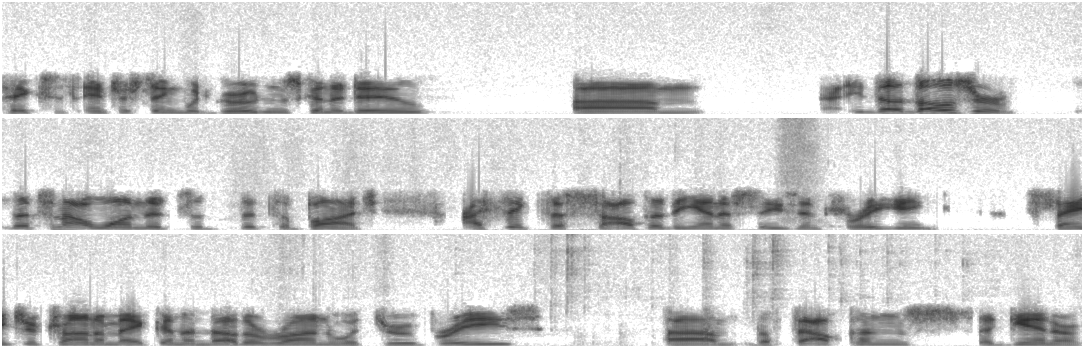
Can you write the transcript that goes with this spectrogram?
picks. It's interesting what Gruden's going to do. Um, th- those are that's not one that's a, that's a bunch. I think the south of the NFC is intriguing. Saints are trying to make an, another run with Drew Brees. Um, the Falcons again are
